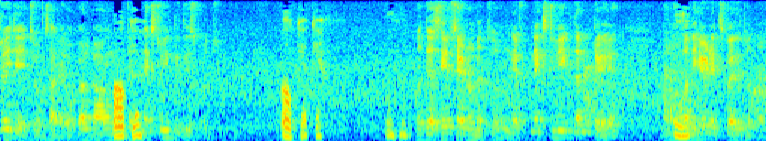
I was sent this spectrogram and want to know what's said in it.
ట్రై చేయొచ్చు ఒకసారి ఒకవేళ కావాలంటే. నెక్స్ట్ వీక్ తీసుకోవచ్చు. Okay okay. కొద్దిగా సేఫ్ సైడ్ ఉండొచ్చు. నెక్స్ట్ వీక్ అంటే మనం పదిహేడు ఎక్స్పైరీ చూద్దాం.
